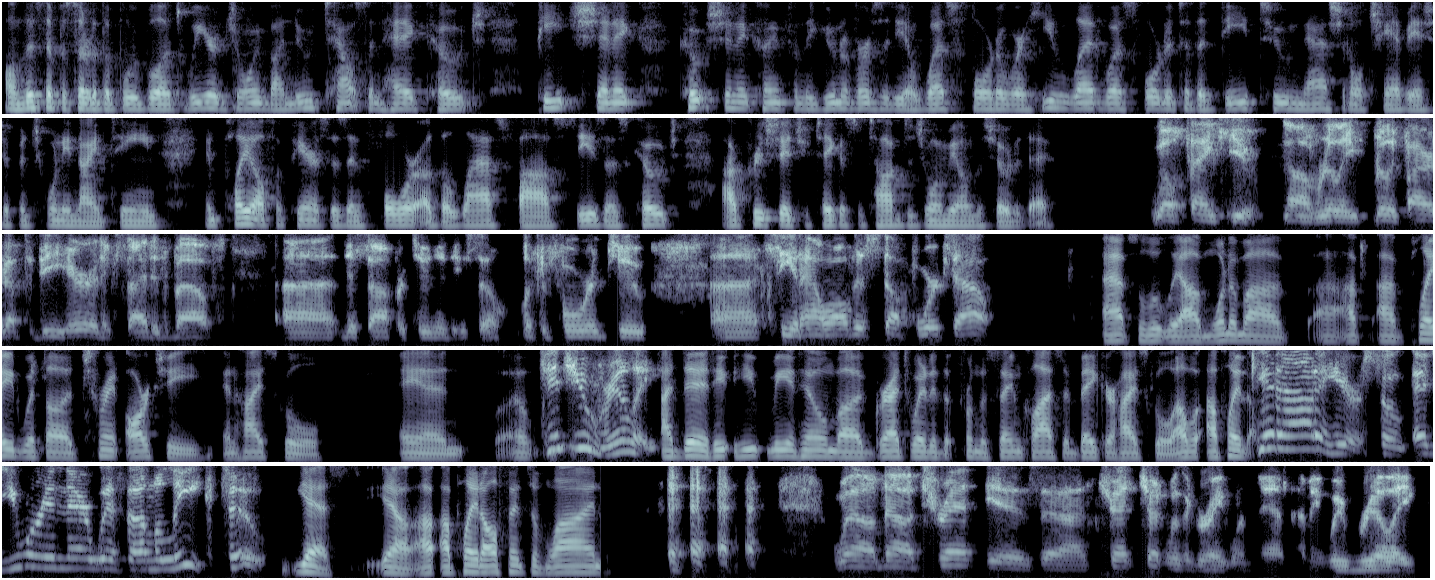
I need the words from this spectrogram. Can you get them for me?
On this episode of the Blue Bloods, we are joined by new Towson head coach Pete Shinnick. Coach Shinnick coming from the University of West Florida, where he led West Florida to the D2 National Championship in 2019 and playoff appearances in four of the last five seasons. Coach, I appreciate you taking some time to join me on the show today. Well, thank you. No, really, really fired up to be here and excited about uh, this opportunity. So, looking forward to uh, seeing how all this stuff works out. Absolutely. I'm one of my I, I played with uh, Trent Archie in high school, and uh, did you really? I did. He, he me and him uh, graduated from the same class at Baker High School. I, I played. Get out of here! So, and you were in there with uh, Malik too. Yes. Yeah. I, I played offensive line. well, no, Trent is uh, Trent. Trent was a great one, man. I mean, we really,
